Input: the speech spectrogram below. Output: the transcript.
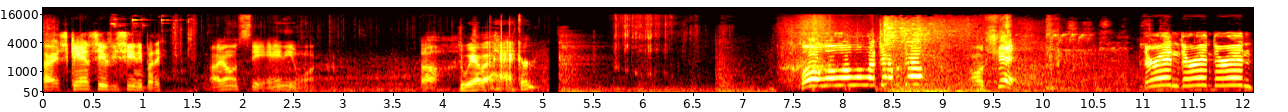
All right, scan. See if you see anybody. I don't see anyone. Oh. Do we have a hacker? Whoa, whoa, whoa, whoa! Watch out! Watch out! Oh shit! They're in. They're in. They're in.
